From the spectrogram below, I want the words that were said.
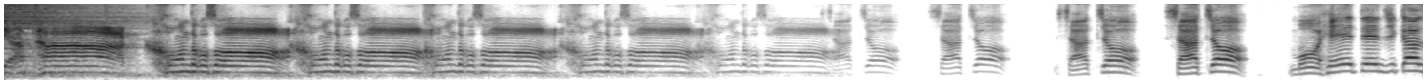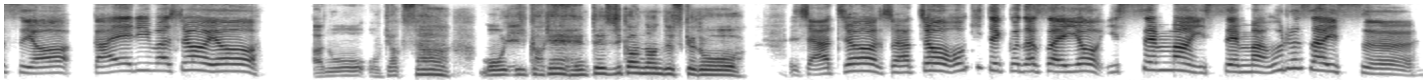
やったー今度こそ今度こそ今度こそ今度こそ今度こそ社長、社長、社長、社長、もう閉店時間っすよ。帰りましょうよ。あの、お客さん、もういい加減閉店時間なんですけど、社長、社長、起きてくださいよ。1000万、1000万、うるさいっす。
